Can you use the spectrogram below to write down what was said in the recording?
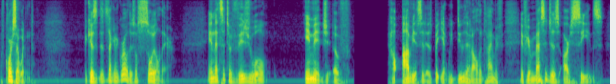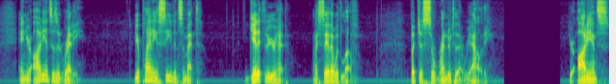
Of course I wouldn't. Because it's not going to grow. There's no soil there. And that's such a visual image of how obvious it is, but yet we do that all the time. If if your messages are seeds and your audience isn't ready, you're planting a seed in cement. Get it through your head. And I say that with love but just surrender to that reality. Your audience,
